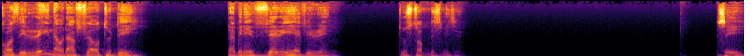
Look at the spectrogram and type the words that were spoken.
Because the rain that would have fell today, there have been a very heavy rain to stop this meeting. See?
